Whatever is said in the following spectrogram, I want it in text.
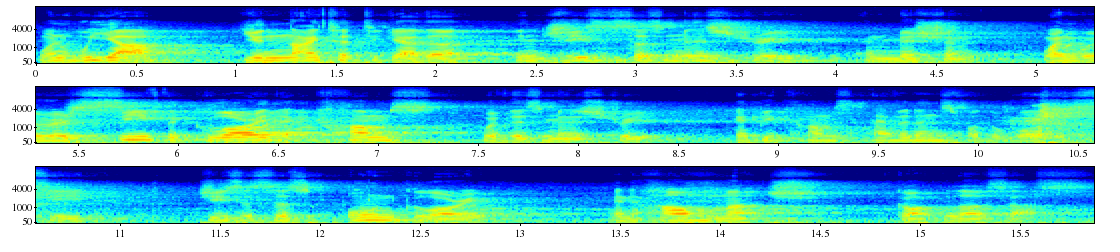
When we are united together in Jesus' ministry and mission, when we receive the glory that comes with this ministry, it becomes evidence for the world to see Jesus' own glory and how much God loves us.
